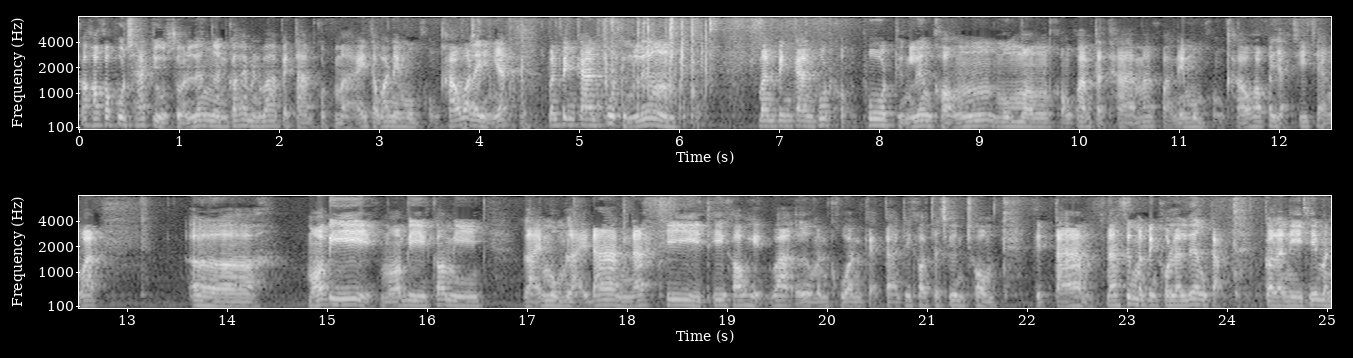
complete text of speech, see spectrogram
ก็เขาก็พูดชัดอยู่ส่วนเรื่องเงินก็ให้มันว่าไปตามกฎหมาย แต่ว่าในมุมของเขาอะไรอย่างเงี้ยมันเป็นการพูดถึงเรื่อง มันเป็นการพูดพูดถึงเรื่องของมุมมองของความศรัทธามากกว่าในมุมของเขาเขาก็อยากชี้แจงว่าเออหมอบีหมอบีก็มี หลายมุมหลายด้านนะที่ที่เขาเห็นว่าเออมันควรแก่การที่เขาจะชื่นชมติดตามนะซึ่งมันเป็นคนละเรื่องกับกรณีที่มัน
